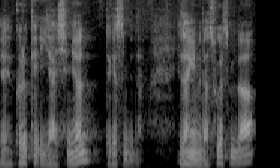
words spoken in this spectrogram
예, 그렇게 이해하시면 되겠습니다. 이상입니다. 수고했습니다.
